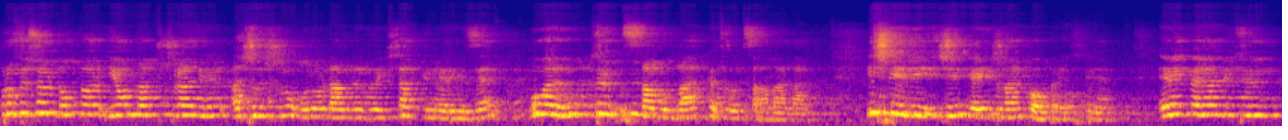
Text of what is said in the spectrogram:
Profesör Doktor İonna Kuçuradi'nin açılışını onurlandırdığı kitap günlerimize umarım tüm İstanbullular katılım sağlarlar. İşbirliği için Yayıncılar Kooperatifine, emek veren bütün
